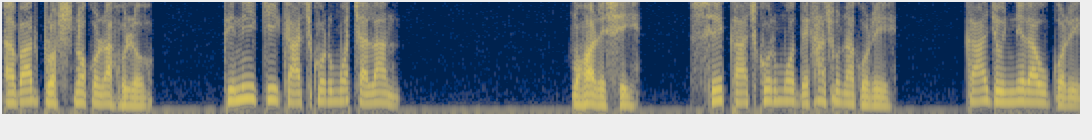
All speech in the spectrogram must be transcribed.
আবার প্রশ্ন করা হলো, তিনি কি কাজকর্ম চালান? মহারিষি সে কাজকর্ম দেখাশোনা করে, কাজ অন্যেরাও করে।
